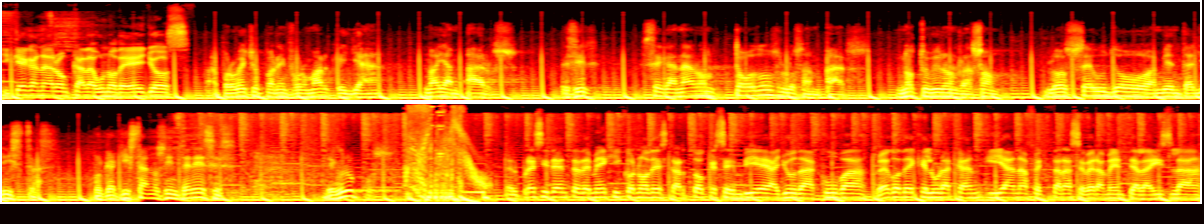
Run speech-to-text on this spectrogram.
y que ganaron cada uno de ellos. Aprovecho para informar que ya no hay amparos. Es decir, se ganaron todos los amparos. No tuvieron razón los pseudoambientalistas, porque aquí están los intereses de grupos el presidente de México no descartó que se envíe ayuda a Cuba luego de que el huracán Ian afectara severamente a la isla.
